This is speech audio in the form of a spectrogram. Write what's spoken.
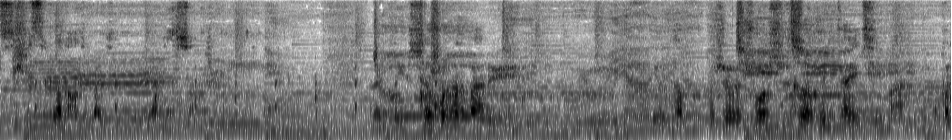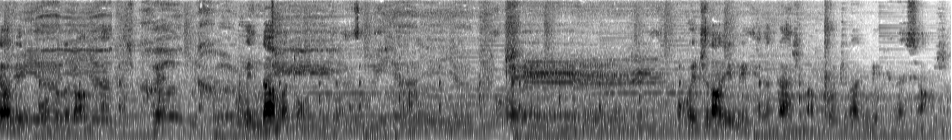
此时此刻脑子里想，我在想什么？呃，你生活上的伴侣，因为他不是说时刻和你在一起嘛，他不了解你工作的状态，他是不会不会那么懂你的，不会不会知道你每天在干什么，不会知道你每天在想什么，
